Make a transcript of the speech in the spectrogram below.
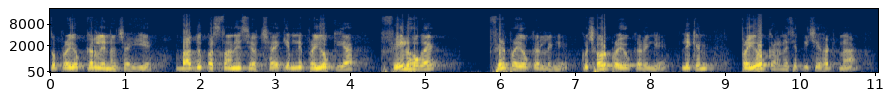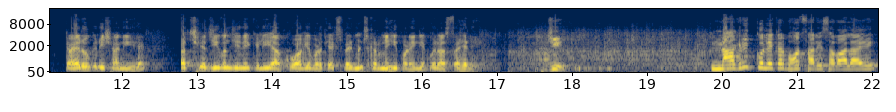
तो प्रयोग कर लेना चाहिए। बाद में पछताने से अच्छा है कि हमने प्रयोग किया, फेल हो गए, फिर प्रयोग कर लेंगे, कुछ और प्रयोग करेंगे, लेकिन प्रयोग करने से पीछे हटना कायरों की निशानी है। अच्छे जीवन जीने के लिए आपको आगे बढ़ के एक्सपेरिमेंट्स करने ही पड़ेंगे, कोई रास्ता है नहीं। जी। नागरिक को लेकर बहुत सारे सवाल आए।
